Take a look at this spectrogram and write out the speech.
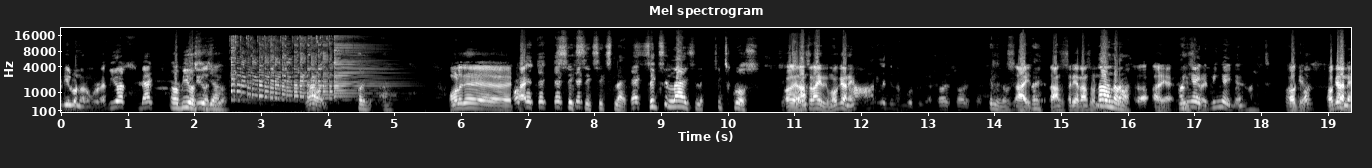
டீல் பண்ணுவார் உங்களோட வியூஸ் பேக் பிஓஸ் வியூஸ் உங்களுக்கு okay check check six six six lakh six lakhs இல்ல சிக்ஸ் க்ரோஸ் ஓகே நான் சொன்னா இருக்கு ஓகே ஆறு லட்சம் தான் போட்டுருக்கேன் சாரி சாரி இல்ல இல்ல சாய் நான் சரியா நான் சொன்னேன் ஓகே ஓகே தானே?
